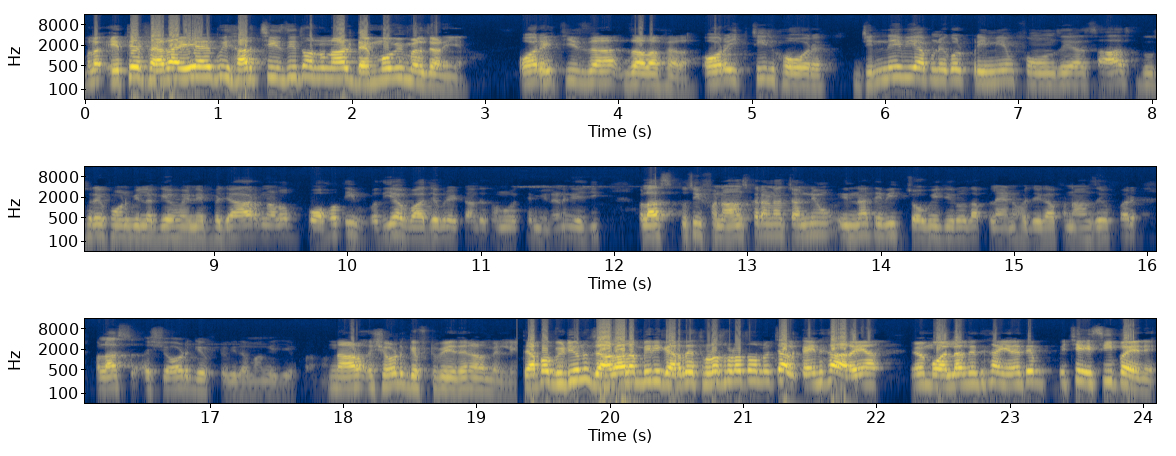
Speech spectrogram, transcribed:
ਮਤਲਬ ਇੱਥੇ ਫਾਇਦਾ ਇਹ ਹੈ ਵੀ ਹਰ ਚੀਜ਼ ਦੀ ਤੁਹਾਨੂੰ ਨਾਲ ਡੈਮੋ ਵੀ ਮਿਲ ਜਾਣੀ ਆ ਔਰ ਇਹ ਚੀਜ਼ ਦਾ ਜ਼ਿਆਦਾ ਫਾਇਦਾ। ਔਰ ਇੱਕ ਚੀਜ਼ ਹੋਰ ਜਿੰਨੇ ਵੀ ਆਪਣੇ ਕੋਲ ਪ੍ਰੀਮੀਅਮ ਫੋਨਸ ਆ ਸਾਹ ਦੂਸਰੇ ਫੋਨ ਵੀ ਲੱਗੇ ਹੋਏ ਨੇ ਬਾਜ਼ਾਰ ਨਾਲੋਂ ਬਹੁਤ ਹੀ ਵਧੀਆ ਵਾਜਬ ਰੇਟਾਂ ਤੇ ਤੁਹਾਨੂੰ ਇੱਥੇ ਮਿਲਣਗੇ ਜੀ। ਪਲੱਸ ਤੁਸੀਂ ਫਾਈਨਾਂਸ ਕਰਾਉਣਾ ਚਾਹੁੰਦੇ ਹੋ ਇਹਨਾਂ ਤੇ ਵੀ 24 ਦਾ ਪਲਾਨ ਹੋ ਜਾਏਗਾ ਫਾਈਨਾਂਸ ਦੇ ਉੱਪਰ। ਪਲੱਸ ਅਸ਼ੋਰਡ ਗਿਫਟ ਵੀ ਦਵਾਂਗੇ ਜੀ ਆਪਾਂ ਨਾਲ ਅਸ਼ੋਰਡ ਗਿਫਟ ਵੀ ਇਹਦੇ ਨਾਲ ਮਿਲਣੀ। ਤੇ ਆਪਾਂ ਵੀਡੀਓ ਨੂੰ ਜ਼ਿਆਦਾ ਲੰਬੀ ਨਹੀਂ ਕਰਦੇ ਥੋੜਾ ਥੋੜਾ ਤੁਹਾਨੂੰ ਝਲਕਾਂ ਹੀ ਦਿਖਾ ਰਹੇ ਆ ਜਿਵੇਂ ਮੋਬਾਈਲਾਂ ਦੇ ਦਿਖਾਈਆਂ ਨੇ ਤੇ ਪਿੱਛੇ ਏਸੀ ਪਏ ਨੇ।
